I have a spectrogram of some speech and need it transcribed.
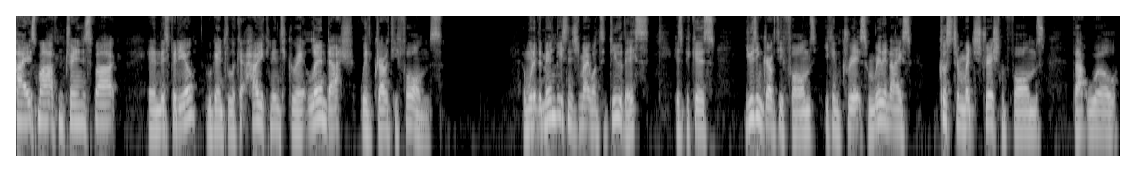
Hi, it's Mark from Training Spark. In this video, we're going to look at how you can integrate LearnDash with Gravity Forms. And one of the main reasons you might want to do this is because using Gravity Forms, you can create some really nice custom registration forms that will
